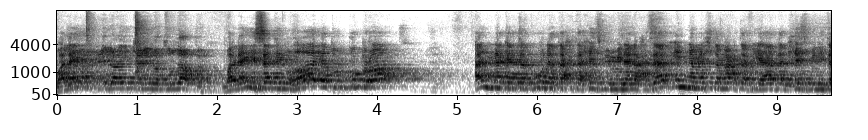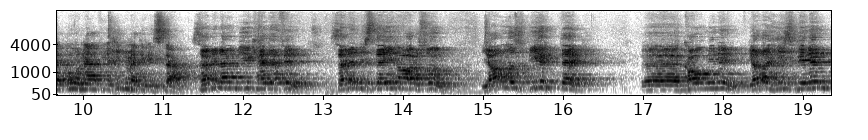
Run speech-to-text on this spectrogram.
ولي- İlahi kelimetullah'tır. وليست الغاية الكبرى أنك تكون تحت حزب من الأحزاب إنما اجتمعت في هذا الحزب لتكون في خدمة الإسلام Senin en büyük hedefin, senin isteğin, arzun, yalnız bir tek e, kavminin ya da hizbinin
